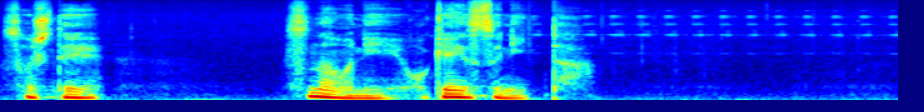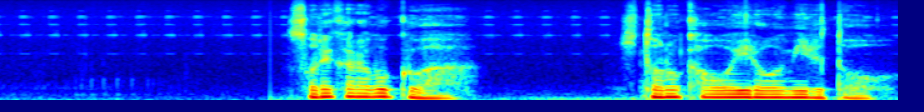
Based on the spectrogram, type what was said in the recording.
そして、素直に保健室に行った。それから僕は、人の顔色を見ると、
